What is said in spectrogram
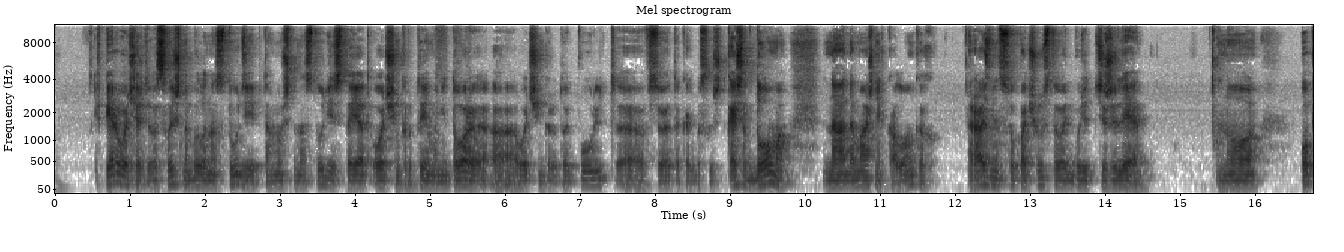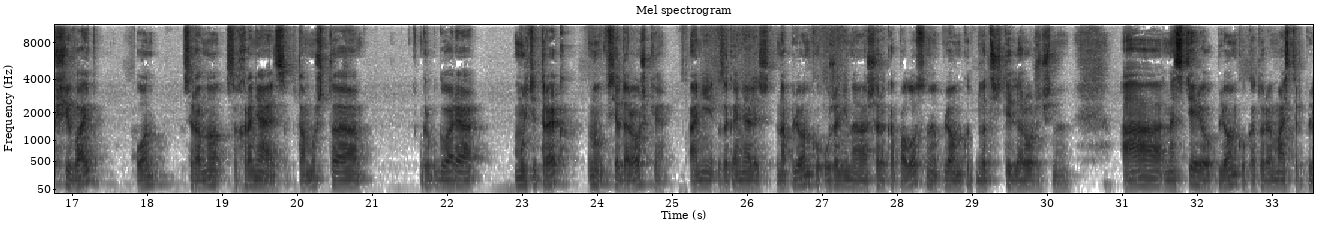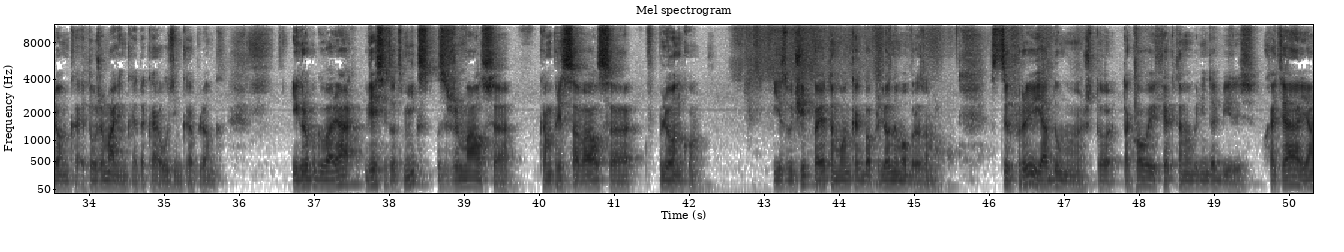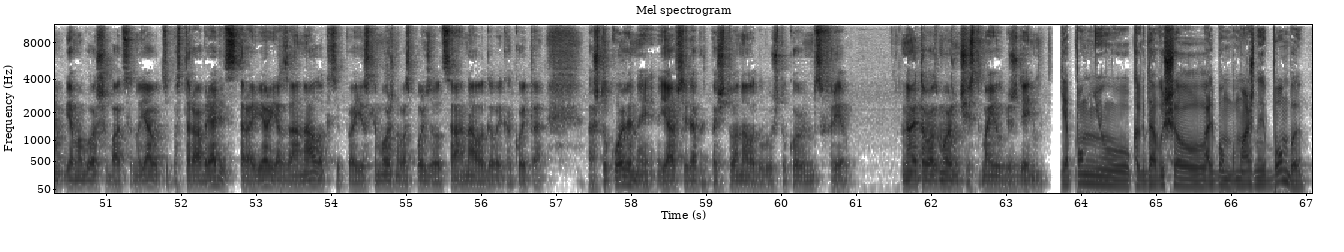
В первую очередь это слышно было на студии, потому что на студии стоят очень крутые мониторы, а, очень крутой пульт, а, все это как бы слышно. Конечно, дома, на домашних колонках разницу почувствовать будет тяжелее, но общий вайб, он все равно сохраняется, потому что, грубо говоря, мультитрек, ну, все дорожки, они загонялись на пленку, уже не на широкополосную пленку, 24-дорожечную, а на стереопленку, которая мастер-пленка. Это уже маленькая такая узенькая пленка. И, грубо говоря, весь этот микс сжимался, компрессовался пленку. И звучит поэтому он как бы определенным образом. С цифры я думаю, что такого эффекта мы бы не добились. Хотя я, я могу ошибаться, но я вот типа старообрядец, старовер, я за аналог, типа если можно воспользоваться аналоговой какой-то штуковиной, я всегда предпочту аналоговую штуковину цифре. Но это, возможно, чисто мои убеждения. Я помню, когда вышел альбом «Бумажные бомбы»,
